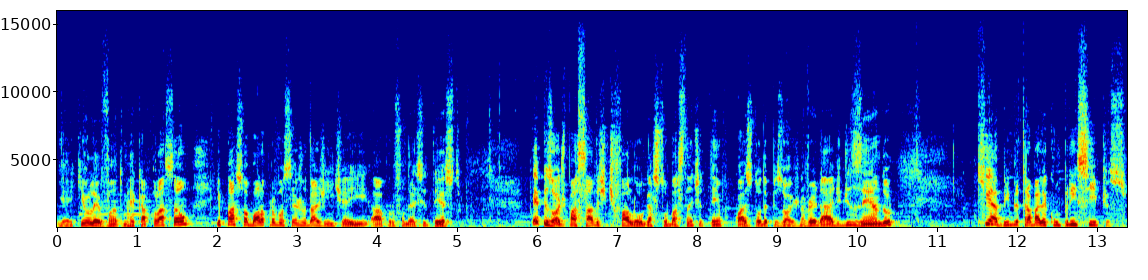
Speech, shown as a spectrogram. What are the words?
e aí que eu levanto uma recapitulação e passo a bola para você ajudar a gente aí a aprofundar esse texto. Episódio passado a gente falou, gastou bastante tempo, quase todo episódio na verdade, dizendo que a Bíblia trabalha com princípios.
